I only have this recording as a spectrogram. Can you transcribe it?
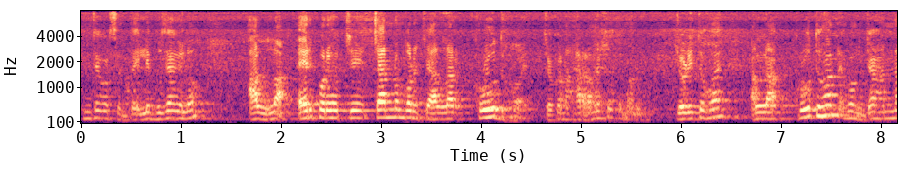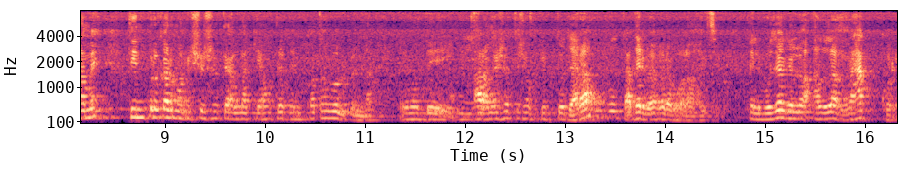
চিন্তা করছেন? তাইলে বোঝা গেল, আল্লাহ, এরপরে হচ্ছে চার নম্বর হচ্ছে আল্লাহর ক্রোধ হয়, যখন হারামের সাথে মানুষ জড়িত হয়, আল্লাহ ক্রোধ হন এবং জাহান নামে তিন প্রকার মানুষের সাথে আল্লাহ কেমন দিন কথা বলবেন না। এর মধ্যে হারামের সাথে সম্পৃক্ত যারা, তাদের ব্যাপারে বলা হয়েছে। তাহলে বোঝা গেল, আল্লাহ রাগ করে।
